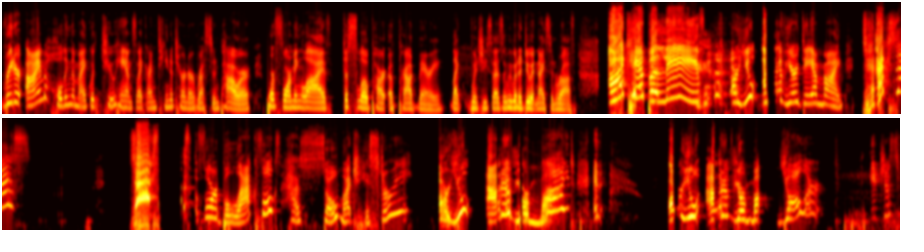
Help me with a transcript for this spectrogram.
reader, I'm holding the mic with two hands like I'm Tina Turner, rest in power, performing live the slow part of Proud Mary, like when she says, we want to do it nice and rough. I can't believe are you out of your damn mind? Texas? Texas for black folks has so much history? Are you out of your mind? And are you out of your mind? Y'all are it just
